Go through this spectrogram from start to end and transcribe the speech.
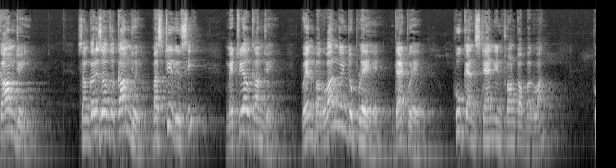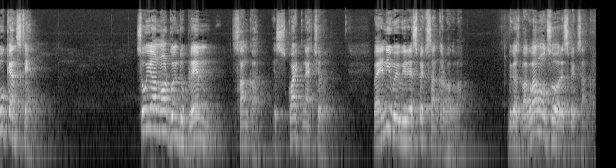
Kamjay. Shankar is also Kamjay but still you see material kaam Kamjay. When Bhagwan going to play that way who can stand in front of Bhagwan? Who can stand so we are not going to blame Shankar it's quite natural But anyway, we respect Sankar Bhagavan. Because Bhagavan also respects Sankar.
